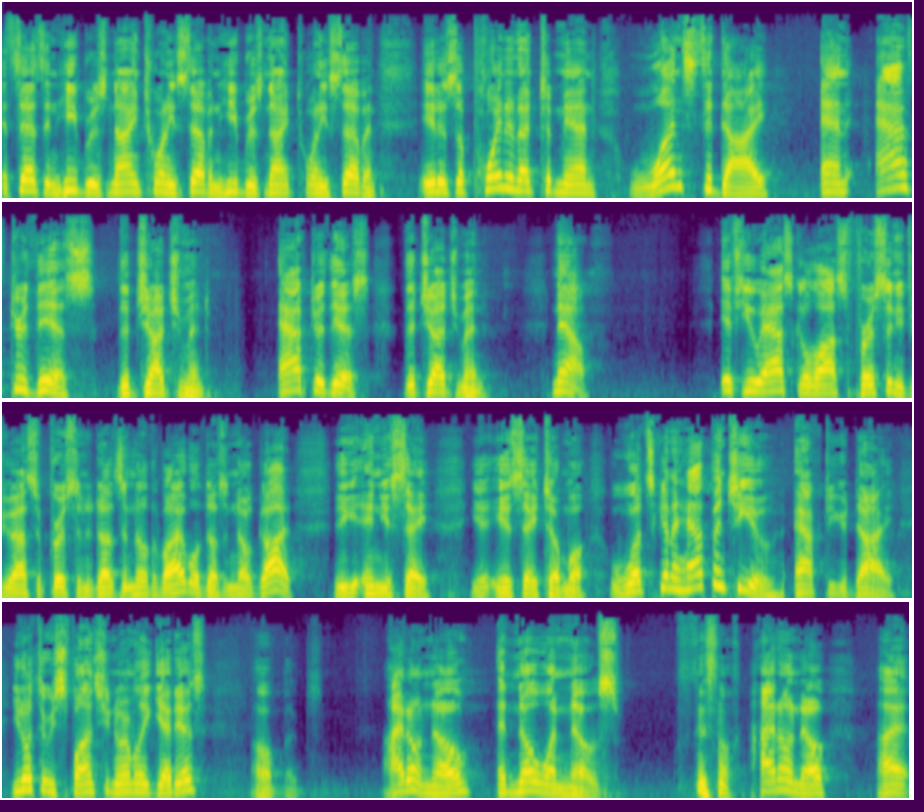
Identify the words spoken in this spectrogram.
It says in Hebrews 9:27, Hebrews 9:27, it is appointed unto man once to die and after this the judgment. After this the judgment. Now, if you ask a lost person, if you ask a person who doesn't know the Bible, doesn't know God, and you say, you, say to them, well, what's going to happen to you after you die? You know what the response you normally get is? Oh, I don't know, and no one knows. I don't know. I,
